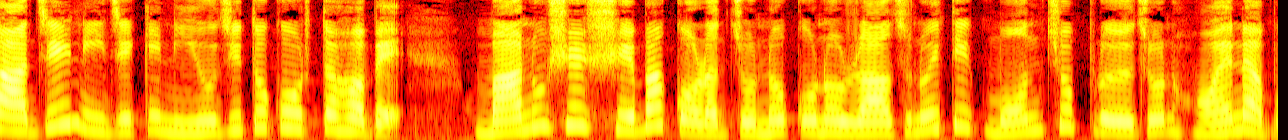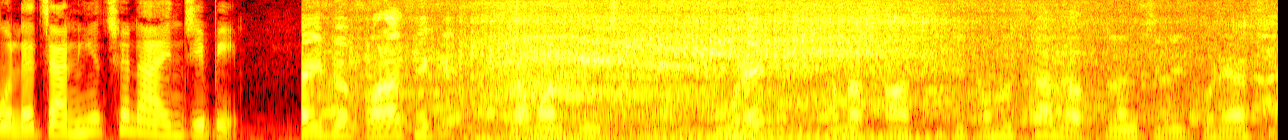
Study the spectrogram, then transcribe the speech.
কাজে নিজেকে নিয়োজিত করতে হবে। মানুষের সেবা করার জন্য কোনো রাজনৈতিক মঞ্চ প্রয়োজন হয় না বলে জানিয়েছেন আইনজীবী। করা থেকে জামালপুর মোড়ে আমরা সাংস্কৃতিক অনুষ্ঠান রক্তদান শিবির করে আসি।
